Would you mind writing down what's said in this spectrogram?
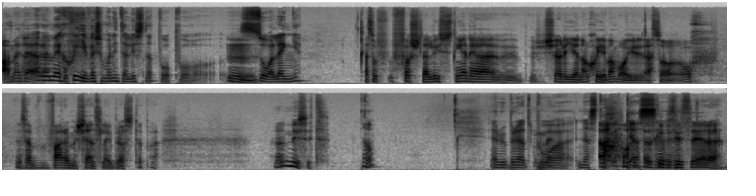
Ja men det Ja, är men med skivor som man inte har lyssnat på på Mm. så länge Alltså första lyssningen när jag eh, körde igenom skivan var ju alltså åh, en sån här varm känsla i bröstet bara. Ja, mysigt. Är du beredd på Men- nästa Ja, jag veckas skulle eh, precis säga det.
